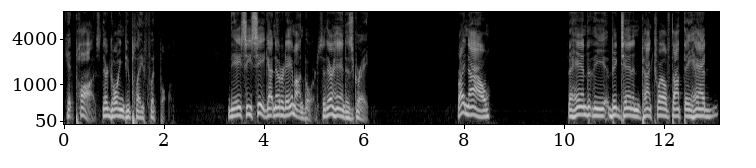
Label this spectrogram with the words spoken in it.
hit pause. They're going to play football. The ACC got Notre Dame on board, so their hand is great. Right now, the hand that the Big Ten and Pac 12 thought they had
